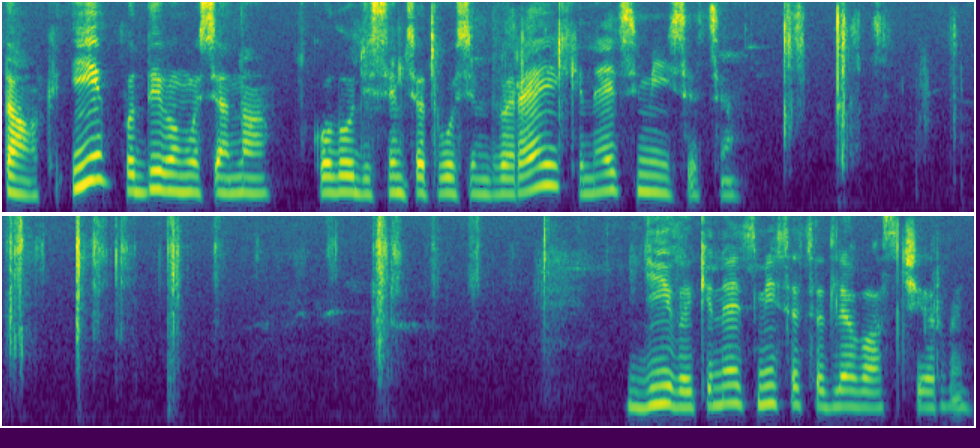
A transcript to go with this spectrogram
Так, і подивимося на колоді 78 дверей, кінець місяця. Діви, кінець місяця для вас, червень.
